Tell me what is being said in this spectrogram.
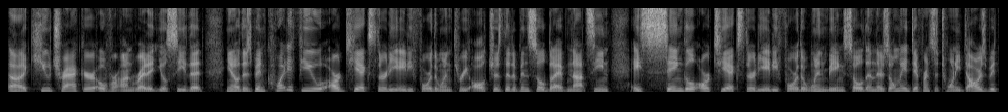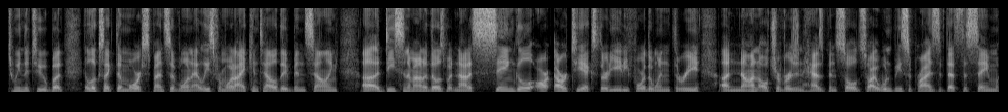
uh, queue tracker over on Reddit, you'll see that, you know, there's been quite a few RTX 3080 for the Win 3 Ultras that have been sold, but I have not seen a single RTX 3080 for the Win being sold. And there's only a difference of $20 between the two, but it looks like the more expensive one, at least from what I can tell, they've been selling uh, a decent decent amount of those, but not a single R RTX 3080 for the Win 3 uh, non-ultra version has been sold. So I wouldn't be surprised if that's the same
